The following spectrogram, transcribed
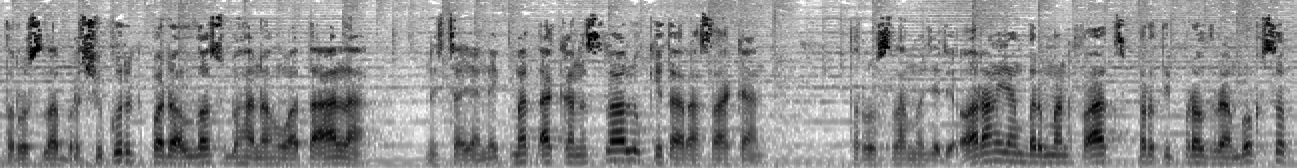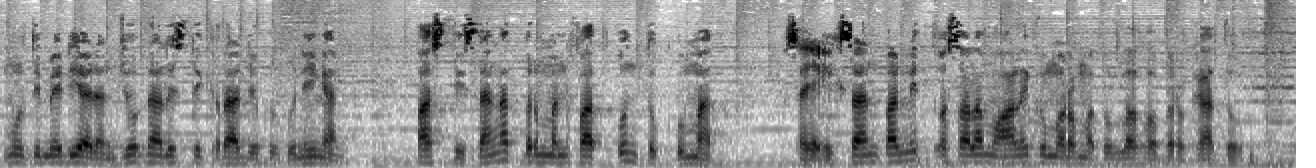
Teruslah bersyukur kepada Allah Subhanahu wa taala. Niscaya nikmat akan selalu kita rasakan. Teruslah menjadi orang yang bermanfaat seperti program workshop multimedia dan jurnalistik Radio Kukuningan. Pasti sangat bermanfaat untuk umat. Saya Iksan pamit. Wassalamualaikum warahmatullahi wabarakatuh.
